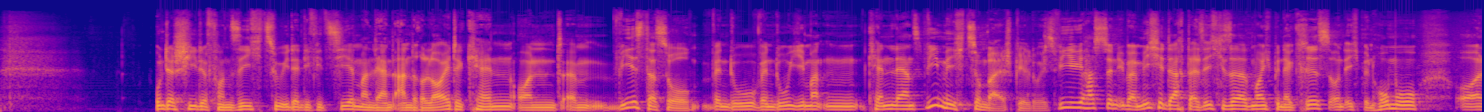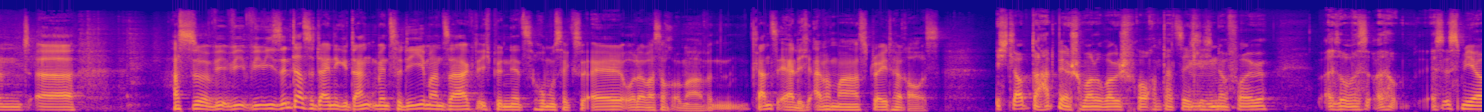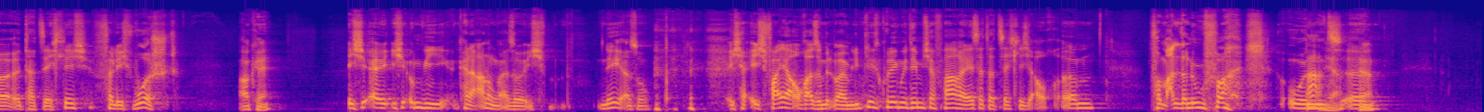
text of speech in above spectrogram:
Unterschiede von sich zu identifizieren. Man lernt andere Leute kennen. Und ähm, wie ist das so, wenn du, wenn du jemanden kennenlernst, wie mich zum Beispiel, Luis? Wie hast du denn über mich gedacht, als ich gesagt habe, ich bin der Chris und ich bin Homo? Und äh, hast du, wie, wie, wie sind das so deine Gedanken, wenn zu dir jemand sagt, ich bin jetzt homosexuell oder was auch immer? Ganz ehrlich, einfach mal straight heraus. Ich glaube, da hatten wir ja schon mal drüber gesprochen, tatsächlich mhm. in der Folge. Also, was, also, es ist mir tatsächlich völlig wurscht. Okay. Ich, äh, ich irgendwie, keine Ahnung, also ich, nee, also ich, ich fahre auch, also mit meinem Lieblingskollegen, mit dem ich ja fahre, der ist ja tatsächlich auch ähm, vom anderen Ufer. Und ah, ja, äh, ja.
